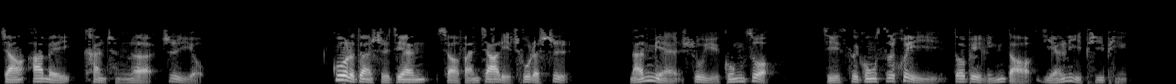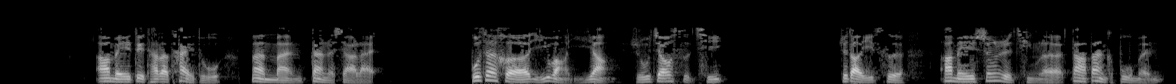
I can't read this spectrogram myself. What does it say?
将阿梅看成了挚友。过了段时间，小凡家里出了事，难免疏于工作，几次公司会议都被领导严厉批评。阿梅对他的态度慢慢淡了下来，不再和以往一样如胶似漆。直到一次，阿梅生日请了大半个部门，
